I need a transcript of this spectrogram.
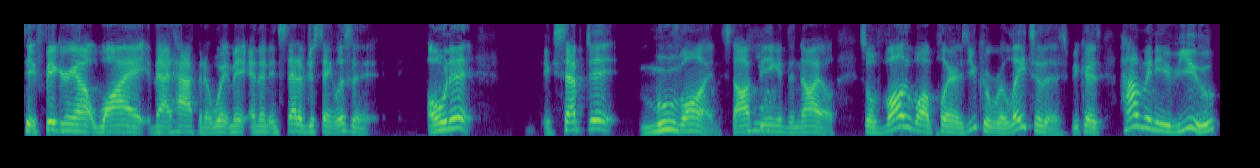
th- figuring out why that happened. And then instead of just saying listen own it accept it move on. Stop yeah. being in denial. So volleyball players you can relate to this because how many of you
